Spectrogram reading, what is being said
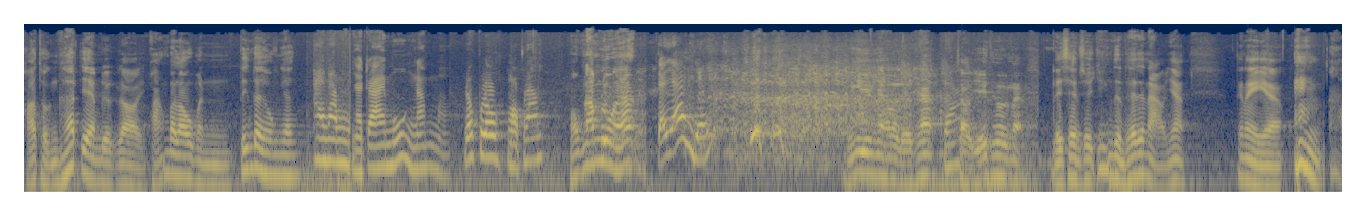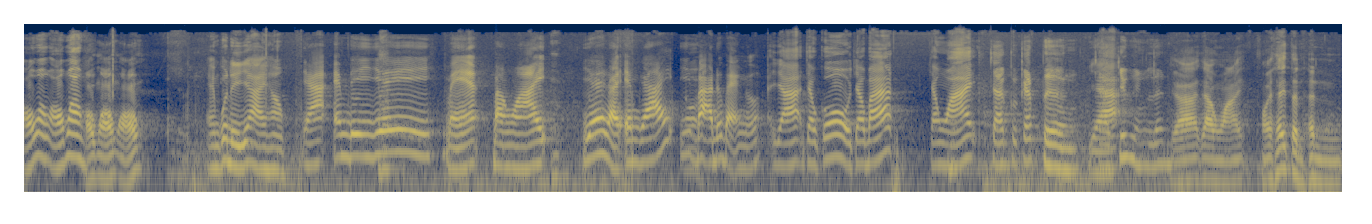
thỏa thuận hết với em được rồi Khoảng bao lâu mình tiến tới hôn nhân? hai năm. Nhà trai muốn một năm mà. Rút luôn một năm. Một năm luôn hả? trả giá làm gì nguyễn yêu nhau là được ha. Dạ. trời dễ thương nè. Để xem xoay chuyển tình thế thế nào nha. Cái này à, ổn không ổn không? Ổn ổn ổn em có đi với ai không? Dạ em đi với mẹ bà ngoại với lại em gái với ba đứa bạn nữa. Dạ chào cô chào bác chào ngoại. Chào cô Cát Tường. Dạ. chào chú Huyền Linh. Dạ chào ngoại. Ngoại thấy tình hình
